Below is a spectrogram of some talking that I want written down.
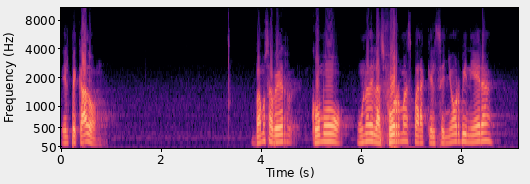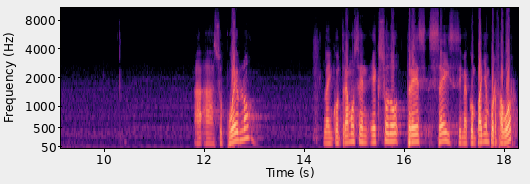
el pecado. Vamos a ver cómo una de las formas para que el Señor viniera a, su pueblo la encontramos en Éxodo 3, 6. Si me acompañan, por favor.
